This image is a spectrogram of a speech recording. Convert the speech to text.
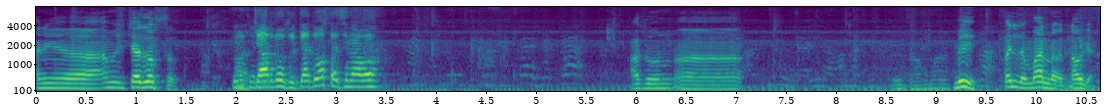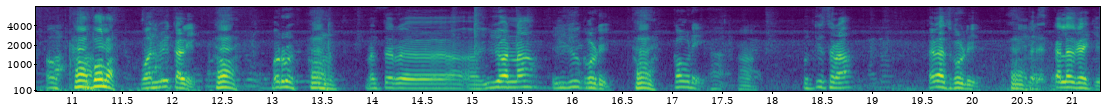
आणि अं, आम्ही चार दोस्त. हा, चार दोस्त त्या दोस्ताची नाव? अजून अं, मी. पहिलं मार नाव नाव घ्या. हो. हा बोला. वनवी काळी. हा. बरोबर. नंतर अं, युवांना इजू कवडे. हा. कवडे हा. हां. तो तिसरा कैलास कवडे. कैलास गायके.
